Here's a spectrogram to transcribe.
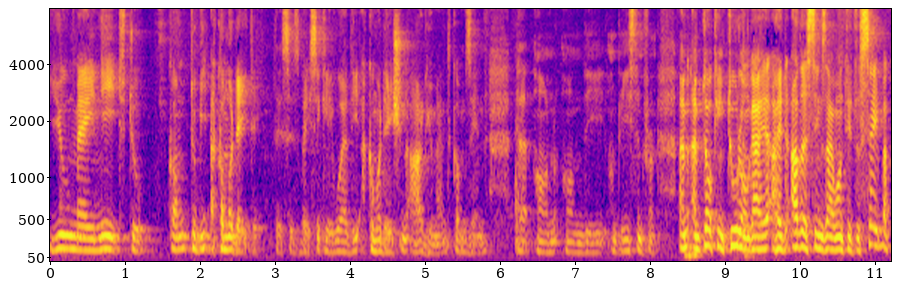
you may need to come to be accommodating. This is basically where the accommodation argument comes in uh, on, on, the, on the Eastern Front. I'm, I'm talking too long. I, I, had other things I wanted to say, but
